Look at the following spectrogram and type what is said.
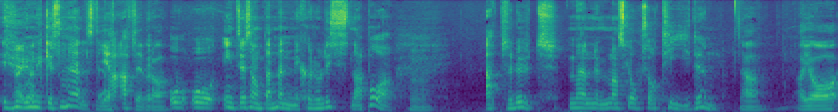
Hur Jajamän. mycket som helst. Jättebra. Och, och intressanta människor att lyssna på. Mm. Absolut. Men man ska också ha tiden. Ja. Och jag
